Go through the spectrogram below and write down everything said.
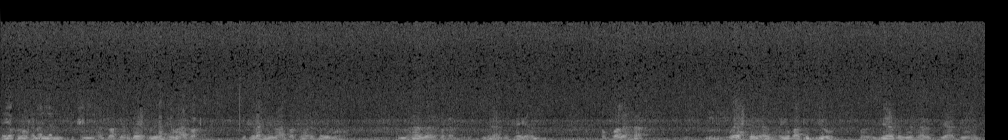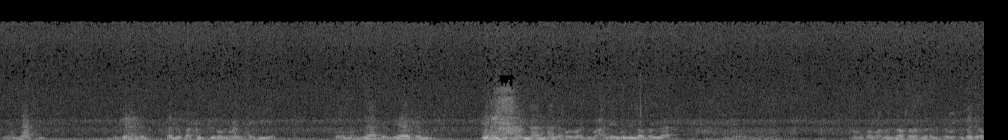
فيكون كمن لم يدرك. يعني ادركها فيقضيها كما ادركها بخلاف ما ادركها يصلي مره أما هذا فقد سمعت شيئا افضلها ويحتمل ان يقال تجزئه زيادة من مثابه زيادة من الناس. الجاهل قد يقال تجزئه من هذه الحيثية. لأنه زاد زيادة يهدي ظن أن هذا هو الواجب عليه مثل لو صلى مثل لو صلى الفجر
